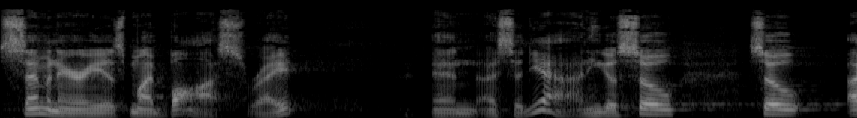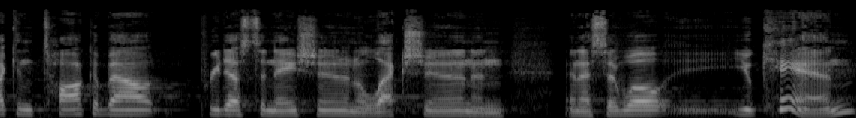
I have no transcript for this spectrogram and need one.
seminary as my boss, right? And I said, yeah. And he goes, so, so I can talk about predestination and election, and, and I said, well, you can,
